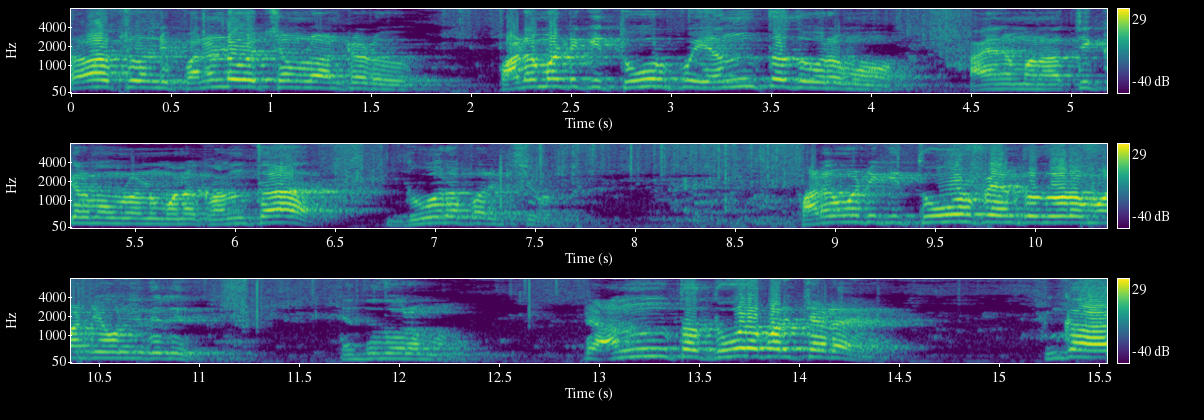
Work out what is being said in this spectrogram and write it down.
తర్వాత చూడండి పన్నెండవ వచ్చంలో అంటాడు పడమటికి తూర్పు ఎంత దూరమో ఆయన మన అతిక్రమములను మనకు అంతా దూరపరిచి ఉంది. పడమటికి తూర్పు ఎంత దూరం అంటే ఎవరికి తెలియదు? ఎంత దూరమో? అంత దూరపరిచాడు ఆయన. ఇంకా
